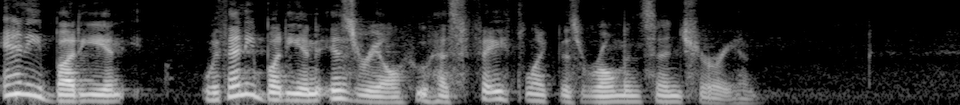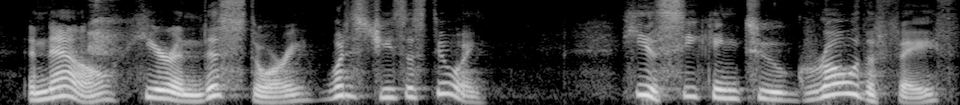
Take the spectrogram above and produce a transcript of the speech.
anybody in, with anybody in Israel who has faith like this Roman centurion. And now, here in this story, what is Jesus doing? He is seeking to grow the faith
